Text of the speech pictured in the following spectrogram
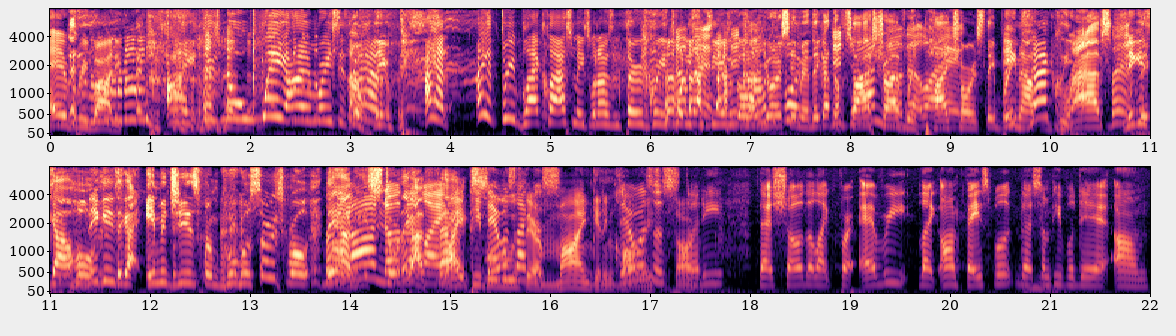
everybody I there's no way I am racist I had, I had I had three black classmates when I was in third grade 26 years ago y'all- like You understand, man? They got the Did y'all flash drive with that, pie like- charts. They bring Exactly. out graphs. But- they Niggas- got whole. niggas- they got images from Google search, bro. They But have y'all histor- know They that, got like, facts. white people There was lose like their a s- mind getting there called was a racist dog. study that showed that like for every like on Facebook that Mm-hmm. some people did um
